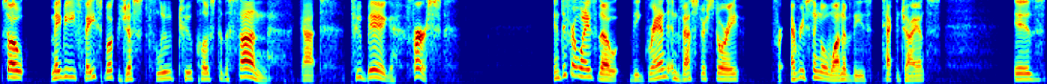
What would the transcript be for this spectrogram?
So maybe Facebook just flew too close to the sun, got too big first. In different ways, though, the grand investor story for every single one of these tech giants is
